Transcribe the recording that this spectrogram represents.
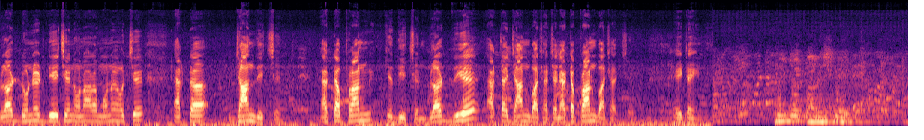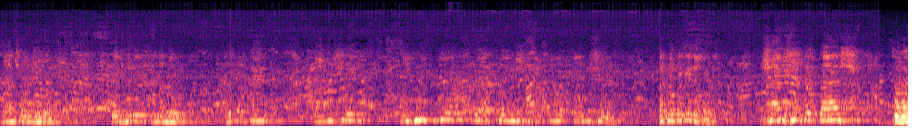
ব্লাড ডোনেট দিয়েছেন, ওনারা মনে হচ্ছে একটা জান দিচ্ছেন একটা প্রাণকে দিচ্ছেন ব্লাড দিয়ে একটা যান বাঁচাচ্ছেন একটা প্রাণ বাঁচাচ্ছেন এইটাই। তুলে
